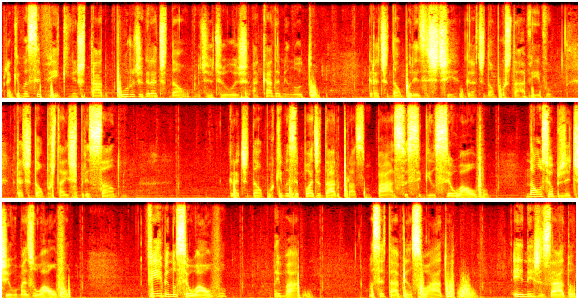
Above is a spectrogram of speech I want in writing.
para que você fique em estado puro de gratidão no dia de hoje, a cada minuto. Gratidão por existir, gratidão por estar vivo, gratidão por estar expressando, gratidão porque você pode dar o próximo passo e seguir o seu alvo. Não o seu objetivo, mas o alvo. Firme no seu alvo e vá. Você está abençoado, energizado,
